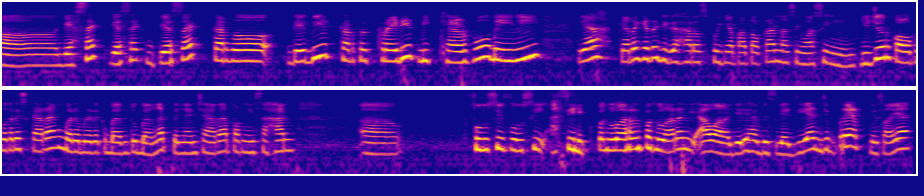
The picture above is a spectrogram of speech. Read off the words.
uh, gesek gesek gesek. Kartu debit kartu kredit be careful baby. Ya karena kita juga harus punya patokan masing-masing. Jujur kalau putri sekarang benar-benar kebantu banget dengan cara pemisahan uh, fungsi-fungsi asik pengeluaran-pengeluaran di awal. Jadi habis gajian jebret. Misalnya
